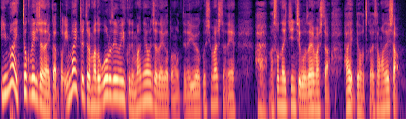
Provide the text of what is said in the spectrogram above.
今行っとくべきじゃないかと。今行っといたらまだゴールデンウィークに間に合うんじゃないかと思ってね、予約しましたね。はい。まあ、そんな一日ございました。はい。ではお疲れ様でした。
